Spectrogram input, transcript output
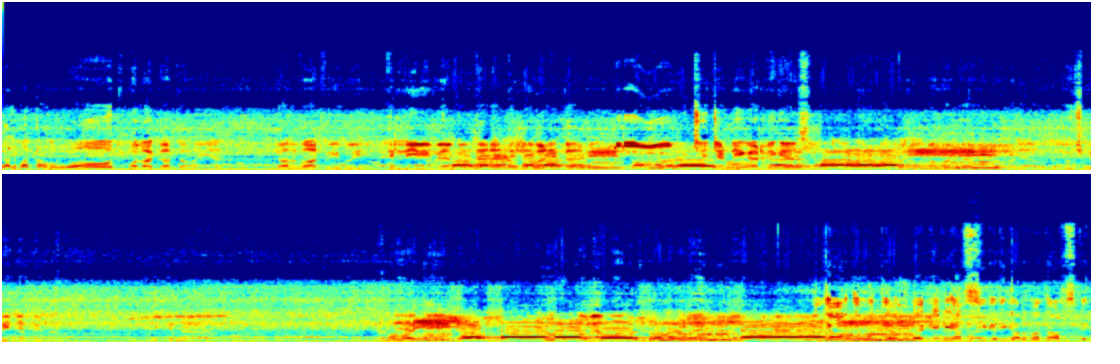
ਗੱਲਬਾਤਾਂ ਹੋਈ ਬਹੁਤ ਮੁਲਾਕਾਤਾਂ ਹੋਈਆਂ। ਗੱਲਬਾਤ ਵੀ ਹੋਈ। ਦਿੱਲੀ ਵੀ ਮੈਂ ਮਿਲਦਾ ਰਿਹਾ ਦਿੱਲੀ ਵਾਲੇ ਘਰ ਵੀ। ਪਿੱਛੇ ਚੰਡੀਗੜ੍ਹ ਵੀ ਗਿਆ ਸੀ। ਕੁਝ ਮਹੀਨੇ ਪਹਿਲਾਂ ਲੇਕਿਨ ਹੈ। ਪੰਜਾਬ ਦੇ ਮੁੱਦਿਆਂ ਨੂੰ ਲੈ ਕੇ ਵੀ ਹੱਸੀ ਕਰੀ ਗੱਲਬਾਤ ਆਪਸ ਵਿੱਚ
